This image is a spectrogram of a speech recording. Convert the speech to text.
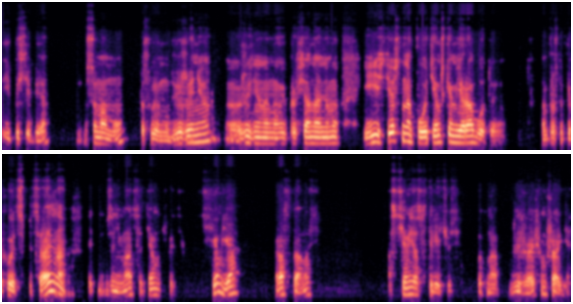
и по себе самому, по своему движению э, жизненному и профессиональному, и, естественно, по тем, с кем я работаю. Там просто приходится специально заниматься тем, с чем я расстанусь, а с чем я встречусь вот на ближайшем шаге.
